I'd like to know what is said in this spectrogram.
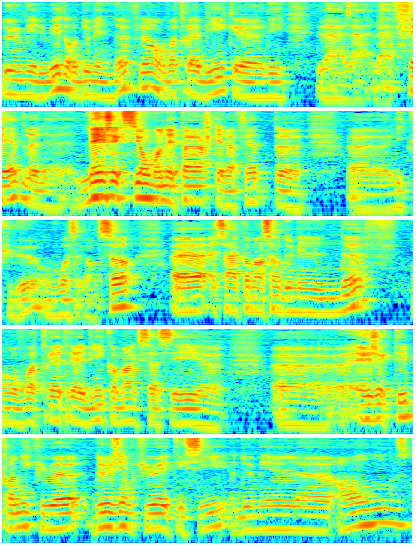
2008 ou 2009, là, on voit très bien que les, la, la, Fed, l'injection monétaire qu'elle a faite, euh, euh, les QE, on voit ça comme ça, ça a commencé en 2009, on voit très très bien comment que ça s'est injecté. Premier QE, deuxième QE est ici, 2011.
